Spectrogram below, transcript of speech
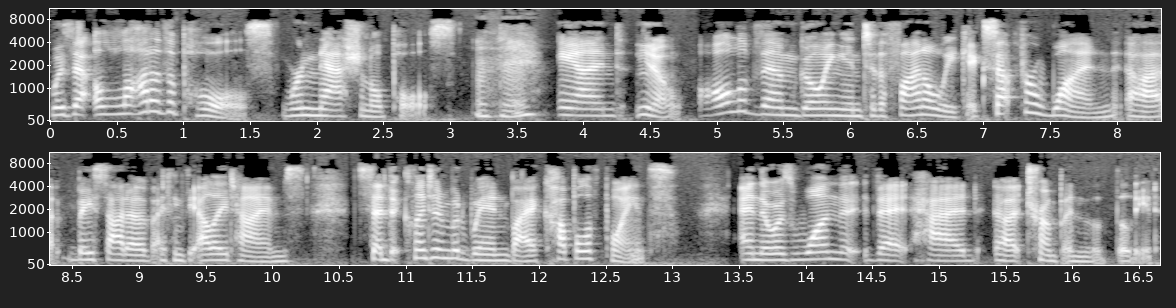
was that a lot of the polls were national polls. Mm-hmm. And, you know, all of them going into the final week, except for one, uh, based out of, I think, the LA Times, said that Clinton would win by a couple of points. And there was one that, that had uh, Trump in the, the lead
